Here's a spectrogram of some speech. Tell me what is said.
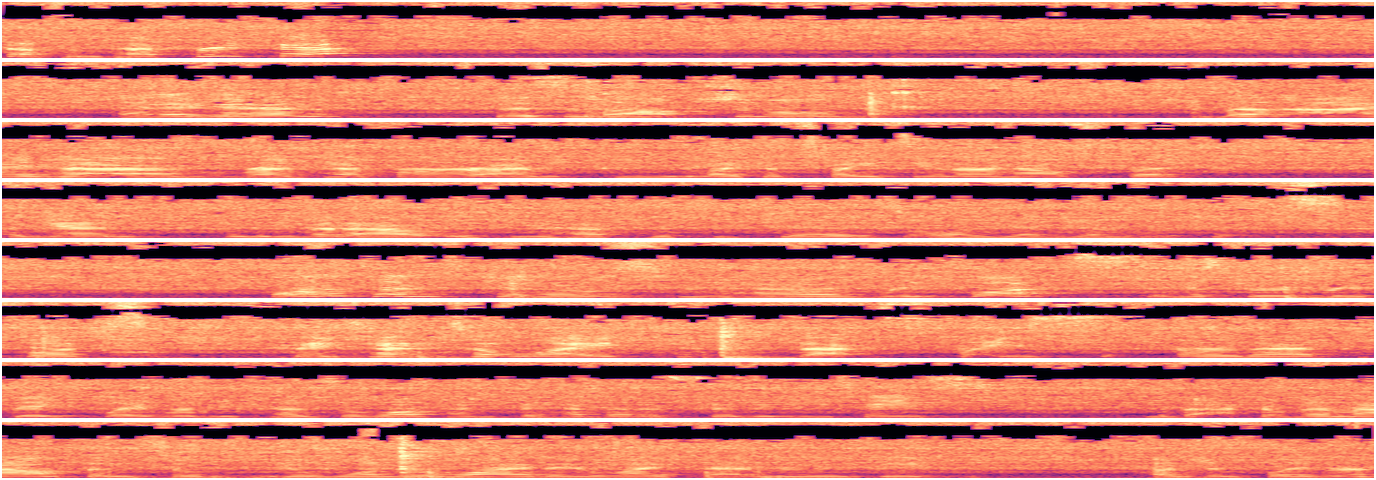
Got some paprika. And again, this is optional, but I have red pepper I'm, because we like it spicy in our house, but again, leave it out if you have picky kids or you have younger kids. A lot of times kiddos who have reflux, the history of reflux, they tend to like that spice or that big flavor because a lot of times they have that acidity taste in the back of their mouth, and so you'll wonder why they like that really big pungent flavor.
